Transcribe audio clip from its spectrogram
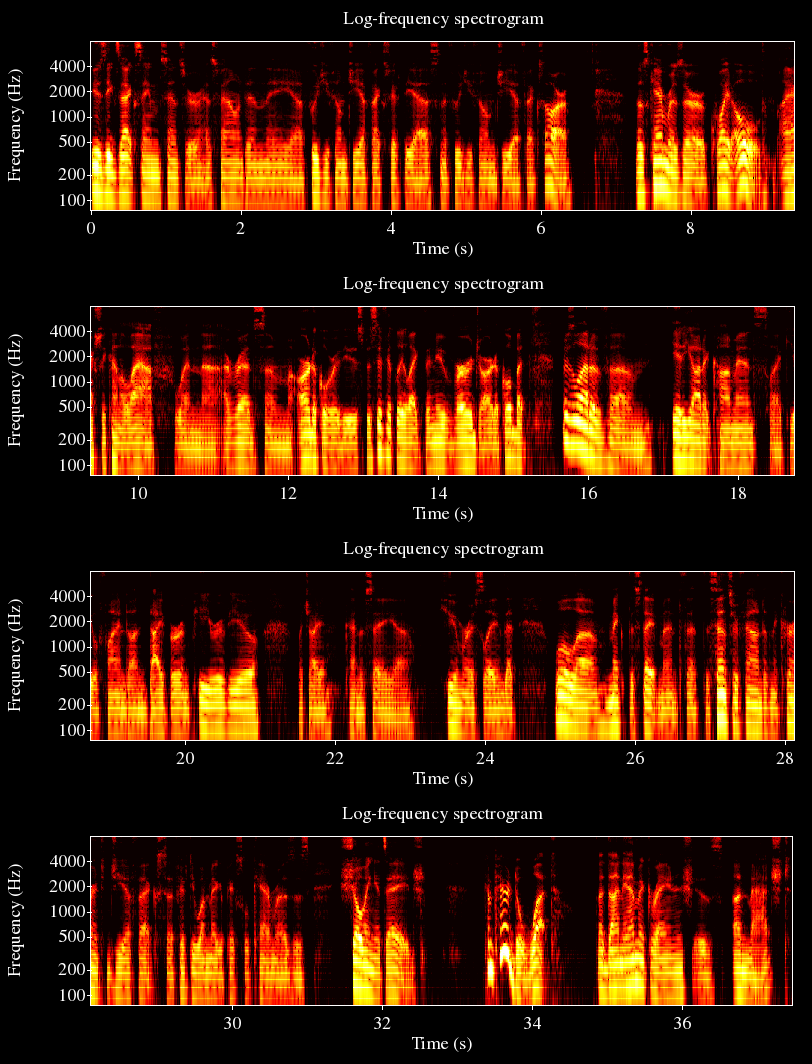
use the exact same sensor as found in the uh, Fujifilm GFX 50S and the Fujifilm GFX-R, those cameras are quite old. I actually kind of laugh when uh, I read some article reviews, specifically like the new Verge article, but there's a lot of um, idiotic comments like you'll find on Diaper and P Review, which I kind of say uh, humorously, that will uh, make the statement that the sensor found in the current GFX uh, 51 megapixel cameras is showing its age. Compared to what? The dynamic range is unmatched.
